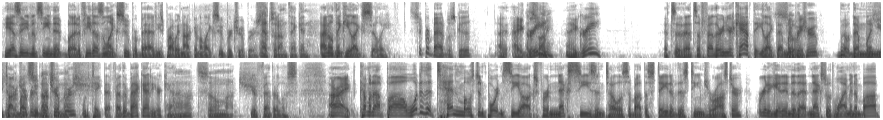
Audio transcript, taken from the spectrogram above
He hasn't even seen it, but if he doesn't like Super Bad, he's probably not going to like Super Troopers. That's what I'm thinking. I don't think he likes Silly. Super bad was good. I, I agree. funny. I agree. That's a that's a feather in your cap that you like that movie. Super movie. Troop, But then when you Super talk about Troopers, Super not so Troopers, we take that feather back out of your cap. not so much. You're featherless. All right, coming up, uh, what are the 10 most important Seahawks for next season? Tell us about the state of this team's roster. We're going to get into that next with Wyman and Bob.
